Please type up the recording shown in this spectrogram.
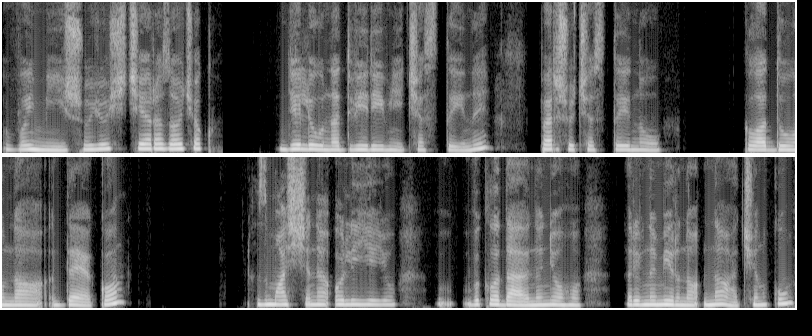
Вимішую ще разочок, ділю на дві рівні частини. Першу частину кладу на деко, змащене олією, викладаю на нього рівномірно начинку.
